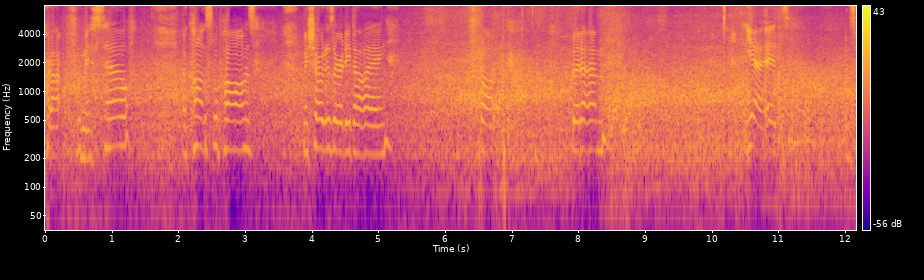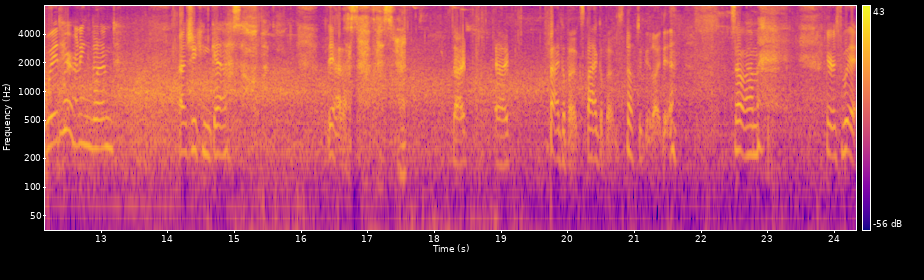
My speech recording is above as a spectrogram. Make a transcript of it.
crap for myself. I can't swap arms. My shoulder's already dying. Fuck. But um yeah, it's it's weird here in England, as you can guess. Oh my god. Yeah, that's that's no, no. Bag of books, bag of books, not a good idea. So um, here's Wick.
